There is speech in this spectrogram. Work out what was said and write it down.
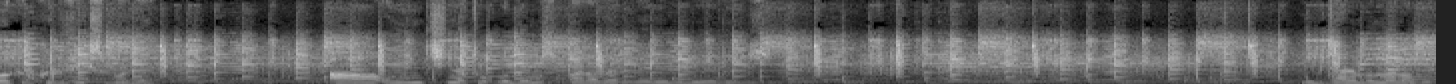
Bakın Kırfix burada. Aa oyun içinde topladığımız paraları verebiliyoruz. Bir tane bundan alayım.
